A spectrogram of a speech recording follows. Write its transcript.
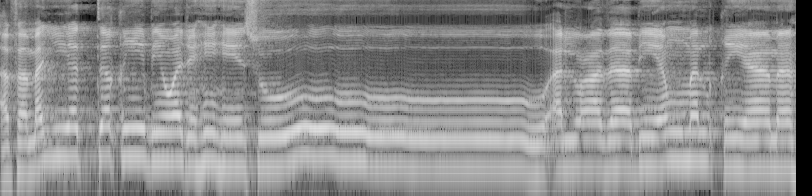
أفمن يتقي بوجهه سوء العذاب يوم القيامة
